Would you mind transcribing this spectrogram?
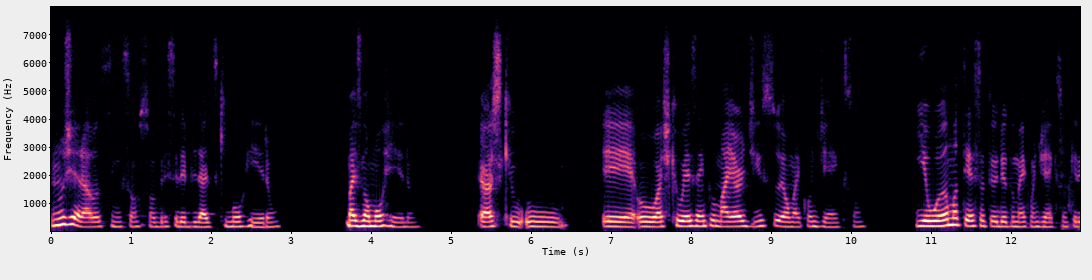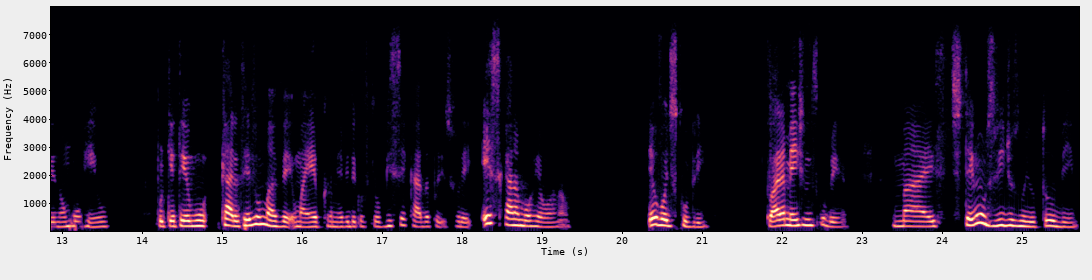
no geral, assim, são sobre celebridades que morreram, mas não morreram. Eu acho que o, é, eu acho que o exemplo maior disso é o Michael Jackson. E eu amo ter essa teoria do Michael Jackson, que ele não morreu. Porque tem algum. Cara, teve uma, uma época na minha vida que eu fiquei obcecada por isso. Falei, esse cara morreu ou não? Eu vou descobrir. Claramente não descobri, né? Mas tem uns vídeos no YouTube.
